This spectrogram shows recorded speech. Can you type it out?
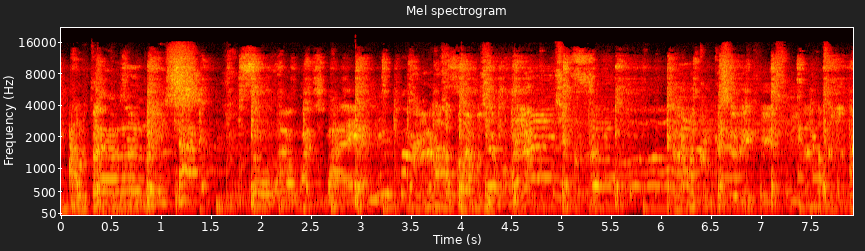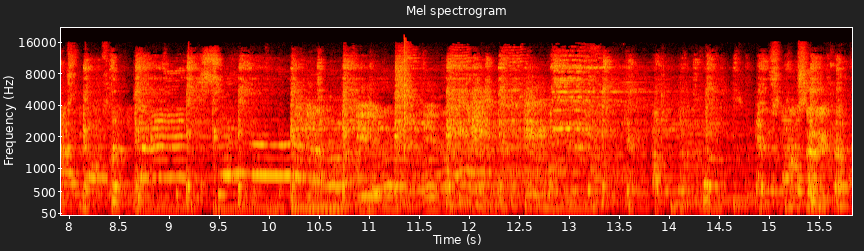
importantes del país. Deberíamos de poner música para bailar como siempre, ¿verdad? Pero no creo que se deje esto y anda fallando este dinosaurio. Ya no quiere, quiere, quiere. Si no se deja,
